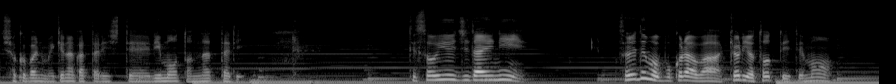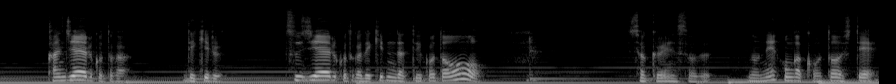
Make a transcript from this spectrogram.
職場にも行けなかったりしてリモートになったり。でそういう時代にそれでも僕らは距離を取っていても感じ合えることができる通じ合えることができるんだということを即演奏のね音楽を通して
